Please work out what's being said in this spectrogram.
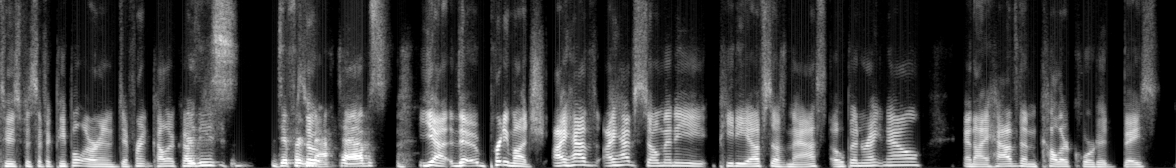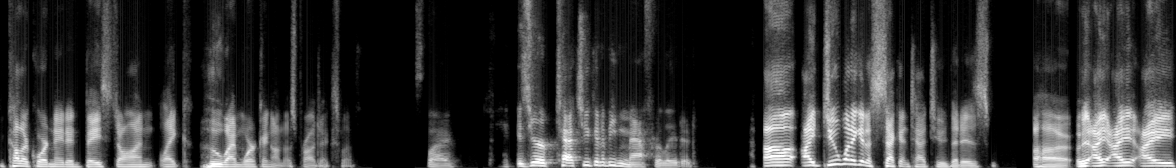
two specific people are in a different color code. Are these different So- math tabs? yeah they're- pretty much i have i have so many pdfs of math open right now and i have them color coded based color coordinated based on like who i'm working on those projects with. Is your tattoo going to be math related? uh i do want to get a second tattoo that is uh I, I i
